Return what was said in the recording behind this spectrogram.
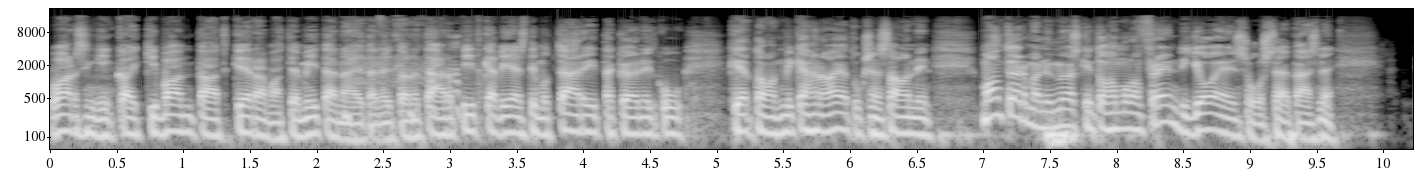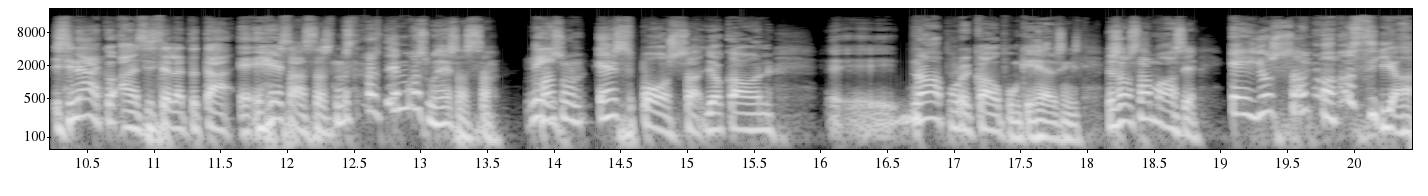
varsinkin kaikki Vantaat, Keravat ja mitä näitä nyt on. Tämä on pitkä viesti, mutta tämä riittäköön nyt, kun kertovat, mikä hän ajatuksensa on. Niin mä oon törmännyt myöskin tuohon, mulla on frendi Joensuussa, joka on sinne, sinäkö äänsi siellä, että tämä Hesassa? Sitten mä sanoin, että en mä asu Hesassa. Niin. Mä asun Espoossa, joka on eh, naapurikaupunki Helsingissä. Ja se on sama asia. Ei ole sama asia.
